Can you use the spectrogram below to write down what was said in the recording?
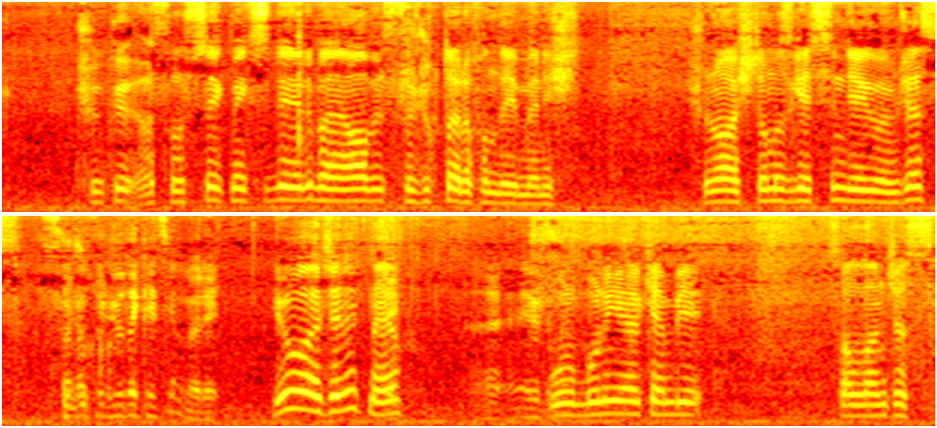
Çünkü sosis ekmeksiz de yeri ben abi sucuk tarafındayım ben iş. Şunu açtığımız geçsin diye gömeceğiz. Sana sucuğu da keseyim mi öyle? Yok acele etme ya. Ee, evet. Bu- Bunu yerken bir sallanacağız.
